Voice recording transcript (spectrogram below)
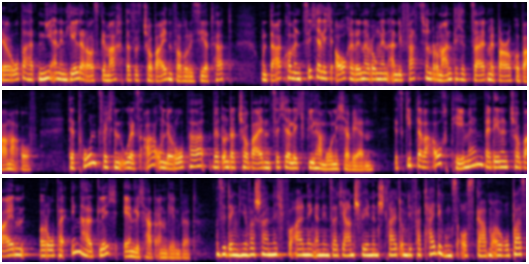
Europa hat nie einen Hehl daraus gemacht, dass es Joe Biden favorisiert hat. Und da kommen sicherlich auch Erinnerungen an die fast schon romantische Zeit mit Barack Obama auf. Der Ton zwischen den USA und Europa wird unter Joe Biden sicherlich viel harmonischer werden. Es gibt aber auch Themen, bei denen Joe Biden Europa inhaltlich ähnlich hart angehen wird. Sie denken hier wahrscheinlich vor allen Dingen an den seit Jahren schwelenden Streit um die Verteidigungsausgaben Europas,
